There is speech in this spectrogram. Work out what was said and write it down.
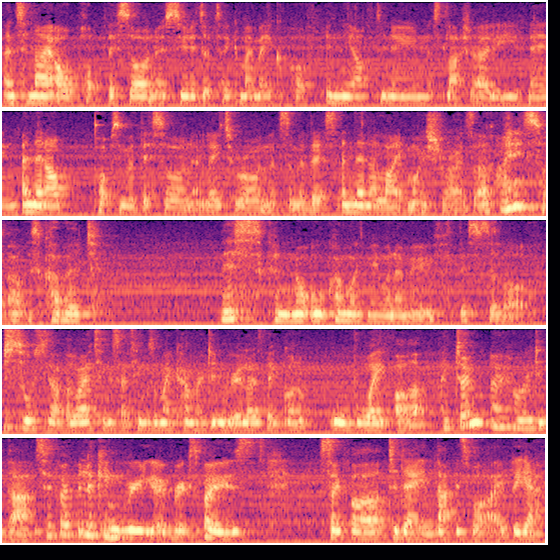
and tonight I'll pop this on as soon as I've taken my makeup off in the afternoon slash early evening and then I'll pop some of this on later on, some of this and then a light moisturiser. I need to sort out this cupboard this cannot all come with me when I move. This is a lot. Just sorted out the lighting settings on my camera. I didn't realise they'd gone all the way up. I don't know how I did that. So if I've been looking really overexposed so far today, that is why. But yeah,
